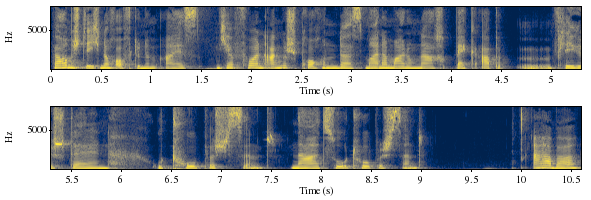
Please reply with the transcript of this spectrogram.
Warum stehe ich noch auf dünnem Eis? Ich habe vorhin angesprochen, dass meiner Meinung nach Backup-Pflegestellen utopisch sind, nahezu utopisch sind. Aber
